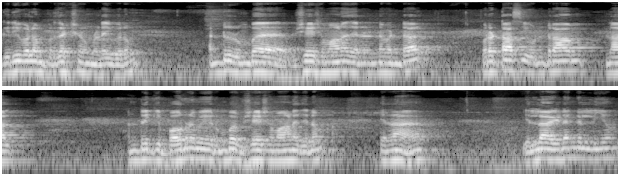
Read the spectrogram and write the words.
கிரிவலம் பிரதட்சணம் நடைபெறும். அன்று ரொம்ப விசேஷமானது என்னவென்றால் புரட்டாசி ஒன்றாம் நாள். அன்றைக்கு பௌர்ணமி ரொம்ப விசேஷமான தினம். ஏன்னா எல்லா இடங்கள்லேயும்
